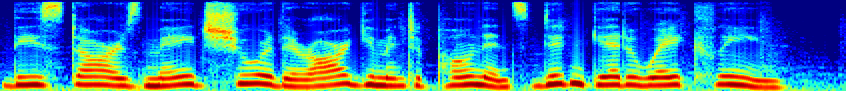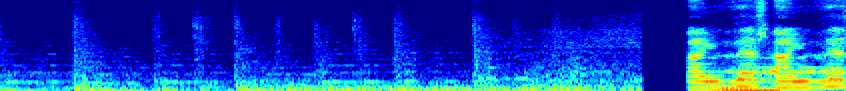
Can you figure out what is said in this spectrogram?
these stars made sure their argument opponents didn't get away clean. I'm the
